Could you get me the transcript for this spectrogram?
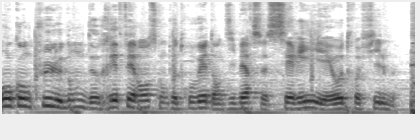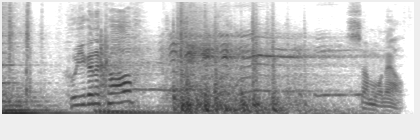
on compte plus le nombre de références qu'on peut trouver dans diverses séries et autres films. Who you gonna call? Someone else.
